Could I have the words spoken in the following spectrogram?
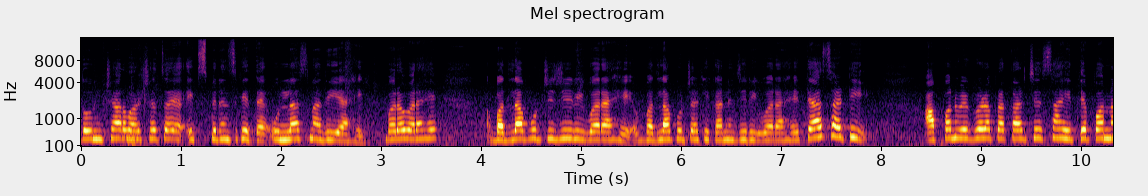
दोन चार वर्षाचा एक्सपिरियन्स घेत आहे. उल्हास नदी आहे बरोबर आहे? बदलापूरची जी रिवर आहे बदलापूरच्या ठिकाणी जी रिवर आहे त्यासाठी आपण वेगवेगळ्या प्रकारचे साहित्य पण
